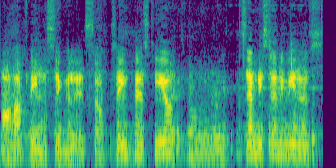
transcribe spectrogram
or how clean the signal is. So same test here, 70 centimeters,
